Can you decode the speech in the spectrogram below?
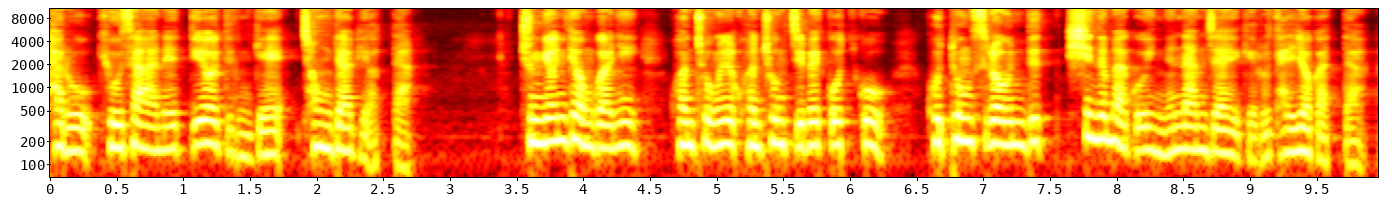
바로 교사 안에 뛰어든 게 정답이었다. 중년 경관이 권총을 권총집에 꽂고 고통스러운 듯 신음하고 있는 남자에게로 달려갔다.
